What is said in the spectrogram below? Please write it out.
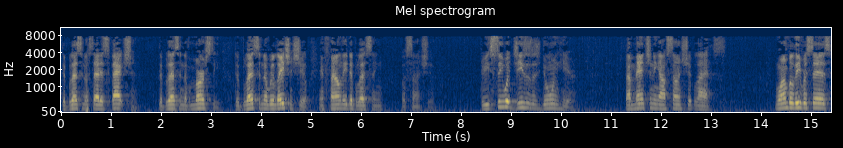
the blessing of satisfaction, the blessing of mercy, the blessing of relationship, and finally the blessing of sonship. Do you see what Jesus is doing here by mentioning our sonship last? One believer says,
